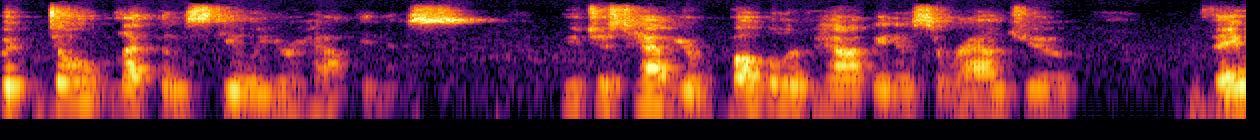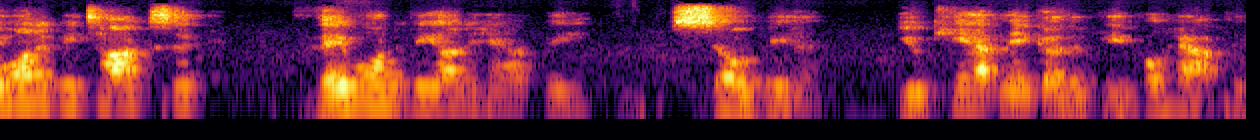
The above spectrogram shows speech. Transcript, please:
but don't let them steal your happiness. You just have your bubble of happiness around you. They want to be toxic. They want to be unhappy. So be it. You can't make other people happy.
